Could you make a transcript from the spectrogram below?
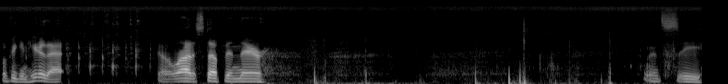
hope you can hear that. Got a lot of stuff in there. Let's see.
